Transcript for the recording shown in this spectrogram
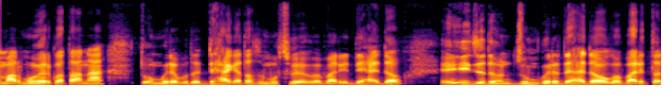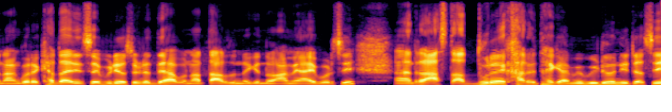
আমার মুখের কথা না তো মুরে বোধহয় দেখা গেছে মুসফিকা গো বাড়ি দেখাই দাও। এই যে দেখুন জুম করে দেখাই দাও গো বাড়িতে না করে খেদাই দিছে ভিডিও সিডিও দেখাবো না তার জন্য কিন্তু আমি আই পড়ছি। রাস্তা দূরে খারে থেকে আমি ভিডিও নিতেছি।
